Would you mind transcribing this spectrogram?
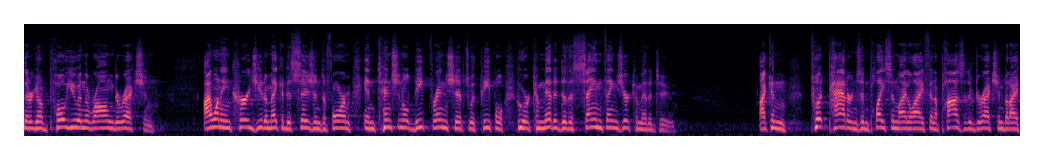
that are going to pull you in the wrong direction. I want to encourage you to make a decision to form intentional, deep friendships with people who are committed to the same things you're committed to. I can put patterns in place in my life in a positive direction, but I,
